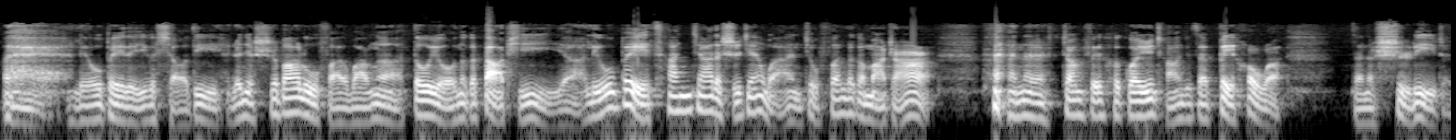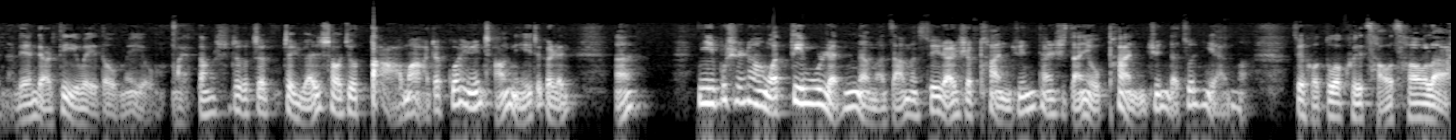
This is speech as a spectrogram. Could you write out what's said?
哎，刘备的一个小弟，人家十八路反王啊，都有那个大皮椅呀。刘备参加的时间晚，就分了个马扎 那张飞和关云长就在背后啊，在那势立着呢，连点地位都没有。哎，当时这个这这袁绍就大骂这关云长，你这个人啊，你不是让我丢人呢吗？咱们虽然是叛军，但是咱有叛军的尊严嘛。最后多亏曹操了，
